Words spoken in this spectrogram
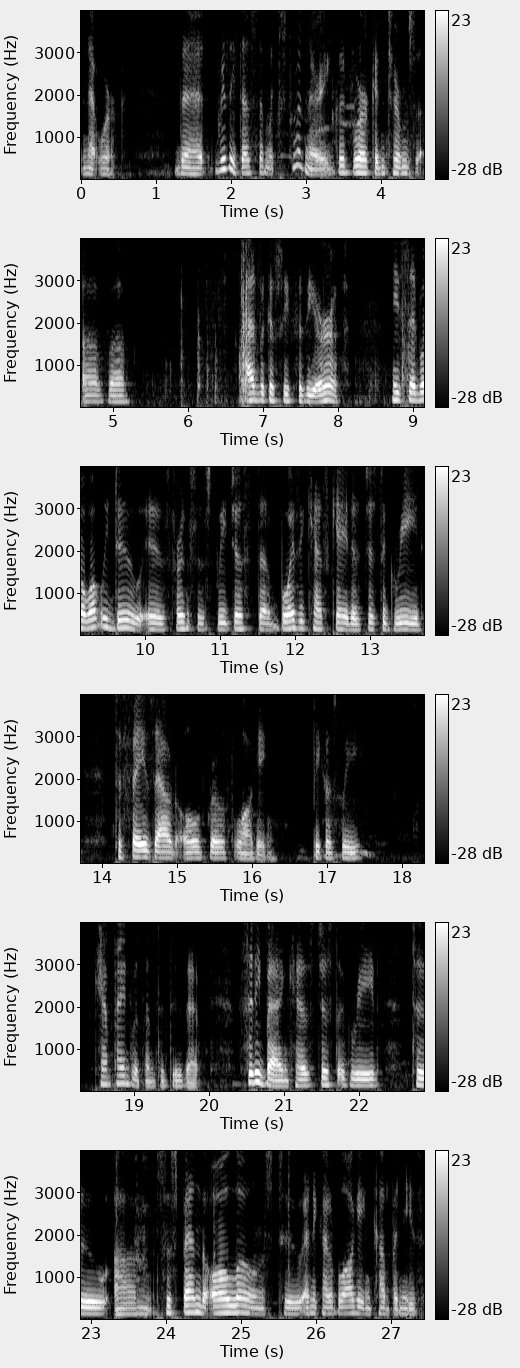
Network that really does some extraordinary good work in terms of uh, advocacy for the earth He said, well, what we do is, for instance, we just, uh, Boise Cascade has just agreed to phase out old growth logging because we campaigned with them to do that. Citibank has just agreed to um, suspend all loans to any kind of logging companies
